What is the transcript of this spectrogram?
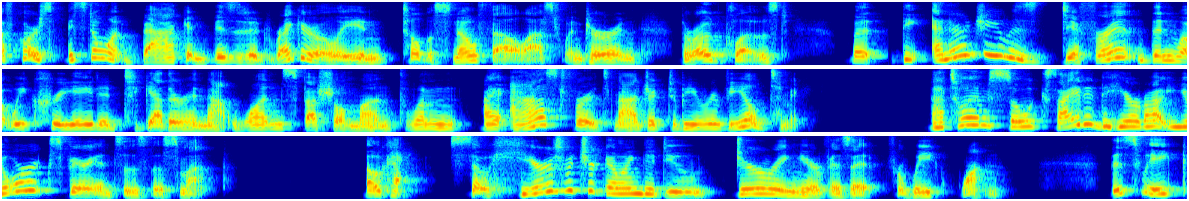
Of course, I still went back and visited regularly until the snow fell last winter and the road closed, but the energy was different than what we created together in that one special month when I asked for its magic to be revealed to me. That's why I'm so excited to hear about your experiences this month. Okay, so here's what you're going to do during your visit for week one. This week,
